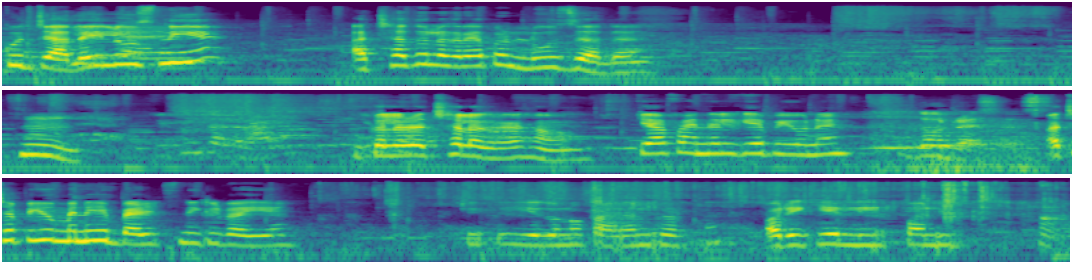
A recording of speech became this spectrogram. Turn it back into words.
कुछ ज़्यादा ही लूज नहीं है? अच्छा तो लग रहा है पर लूज ज़्यादा है। हम्म। कलर अच्छा लग रहा है हाँ। क्या फाइनल किया पीयू ने? दो ड्रेसेस अच्छा पीयू मैंने ये बेल्ट निकलवाई है। ठीक है ये दोनों फाइनल करते हैं। और एक ये लीफ वाली हाँ।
